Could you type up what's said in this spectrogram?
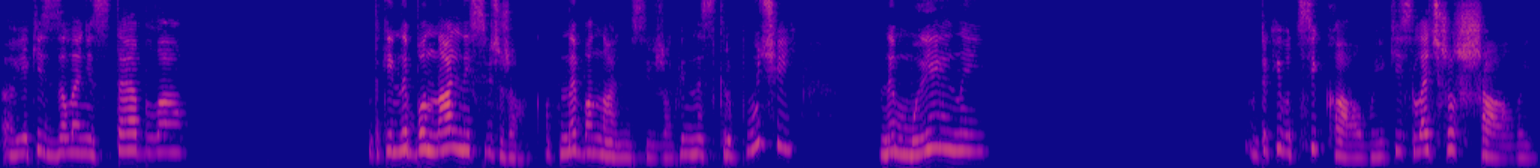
е, якісь зелені стебла. Такий небанальний свіжак. От небанальний свіжак. Він не скрипучий, не мильний. Такий от цікавий, якийсь ледь шершавий.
